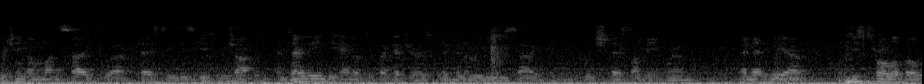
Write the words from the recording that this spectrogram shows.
pushing on one side to have tests in these gigs which are entirely in the hand of the packagers, they can really decide which tests are being run. And then we have distro level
